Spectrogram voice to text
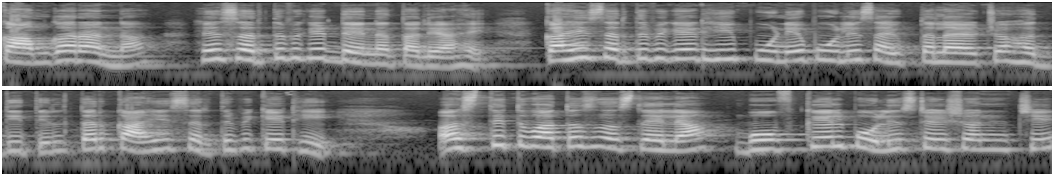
कामगारांना हे सर्टिफिकेट देण्यात आले आहे. काही सर्टिफिकेट ही पुणे पोलीस आयुक्तालयाच्या हद्दीतील तर काही सर्टिफिकेट ही अस्तित्वातच नसलेल्या बोफकेल पोलीस स्टेशनची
